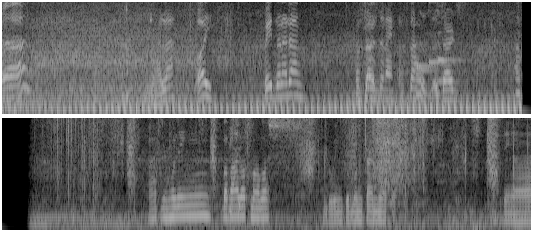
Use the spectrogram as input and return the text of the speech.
Ah? Nahala. Oy. Paid na na dang. Basta, eh. basta charge. At yung huling babalot mga boss. Going to Montana po. Ating ah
